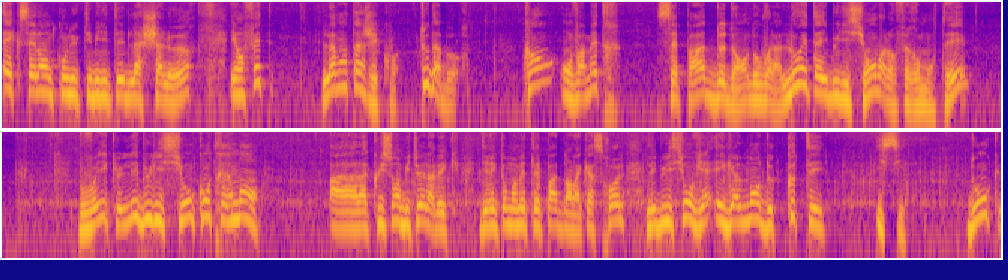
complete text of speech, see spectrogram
excellente conductibilité de la chaleur. Et en fait, l'avantage est quoi? Tout d'abord, quand on va mettre ces pâtes dedans, donc voilà, l'eau est à ébullition, on va leur faire remonter. Vous voyez que l'ébullition, contrairement à la cuisson habituelle avec directement mettre les pâtes dans la casserole, l'ébullition vient également de côté ici. Donc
